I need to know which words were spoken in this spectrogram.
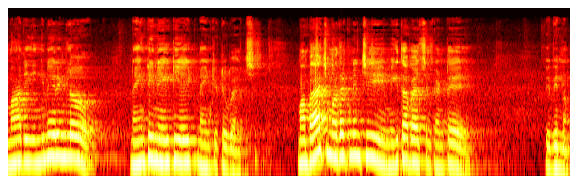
మాది ఇంజనీరింగ్లో nineteen eighty eight ninety two batch. మా బ్యాచ్ మొదటి నుంచి మిగతా బ్యాచ్ల కంటే విభిన్నం.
